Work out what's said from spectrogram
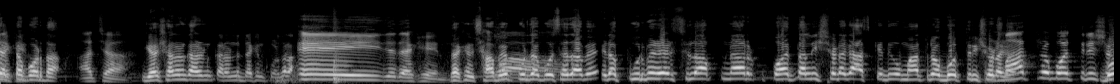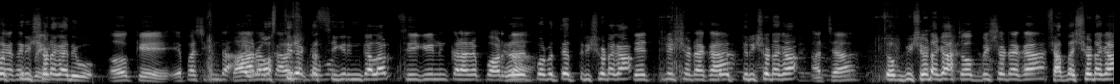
একটা দেখেন। পর্দা আচ্ছা। গ্যাস কারণ কারণে দেখেন পর্দা এই যে দেখেন। দেখেন সাবেক. পর্দা বসে যাবে। এটা পূর্বে রেট ছিল আপনার পঁয়তাল্লিশশো টাকা আজকে দিব মাত্র বত্রিশশো টাকা। মাত্র বত্রিশশো বত্রিশশো টাকা দিব। ওকে এপাশে কিন্তু আরও অস্থির একটা সিগ্রিন কালার সি গ্রিন কালারের পর্দা। রেট পড়বে তেত্রিশশো টাকা। তেত্রিশশো টাকা। তেত্রিশশো টাকা। আচ্ছা। চব্বিশশো টাকা। চব্বিশশো টাকা। সাতাশশো টাকা।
